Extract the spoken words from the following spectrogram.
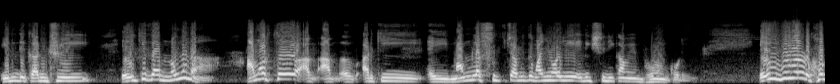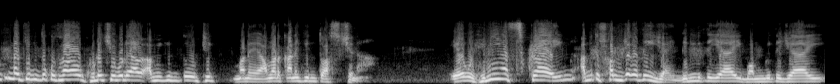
in the country এই কি তার নমুনা? আমার তো আর কি এই মামলার সূত্রে আমি তো মাঝে মাঝে এদিক সেদিক আমি ভ্রমণ করি। এই ধরনের ঘটনা কিন্তু কোথাও ঘটেছে বলে আমি কিন্তু ঠিক মানে আমার কানে কিন্তু আসছে না। এবং হিনিয়াস ক্রাইম, আমি তো সব জায়গাতেই যাই। দিল্লিতে যাই, বম্বেতে যাই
